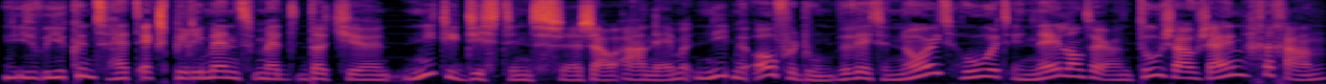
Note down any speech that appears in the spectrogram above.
je, je kunt het experiment met dat je niet die distance zou aannemen, niet meer overdoen. We weten nooit hoe het in Nederland er aan toe zou zijn gegaan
